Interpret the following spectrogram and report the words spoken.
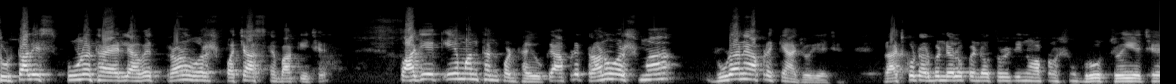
સુડતાલીસ પૂર્ણ થાય એટલે હવે ત્રણ વર્ષ પચાસને બાકી છે. તો આજે એક એ મંથન પણ થયું કે આપણે ત્રણ વર્ષમાં રૂડાને આપણે ક્યાં જોઈએ છે? રાજકોટ અર્બન ડેવલપમેન્ટ ઓથોરિટીનો આપણો શું ગ્રોથ જોઈએ છે?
